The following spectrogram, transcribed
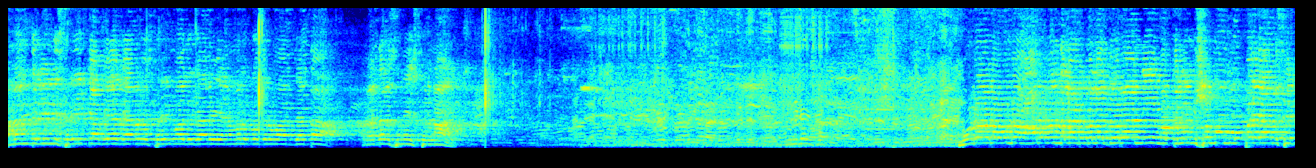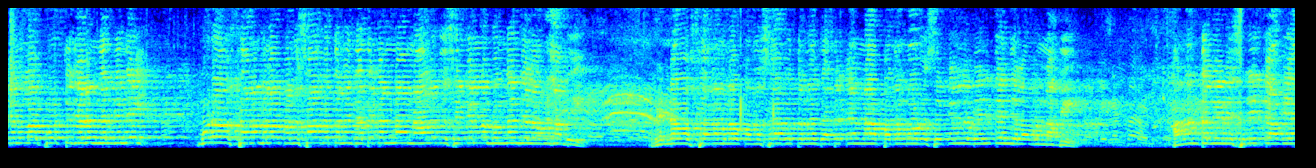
అనంతనేని శ్రీకావ్య గారు శ్రీమోది గారు యనమల కుదురు వారి జత ప్రదర్శనిస్తున్నారు మూడో రౌండ్ ఆరు వందల అడుగుల దూరాన్ని ఒక నిమిషం ముప్పై ఆరు సెకండ్లో పూర్తి చేయడం జరిగింది. మూడవ స్థానంలో కొనసాగుతున్న గత కన్నా నాలుగు సెకండ్ల ముందంజలో ఉన్నది. రెండవ స్థానంలో కొనసాగుతున్న గత కన్నా పదమూడు సెకండ్లు వెనుకంజలో ఉన్నది. అనంతమైన శ్రీ కావ్య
